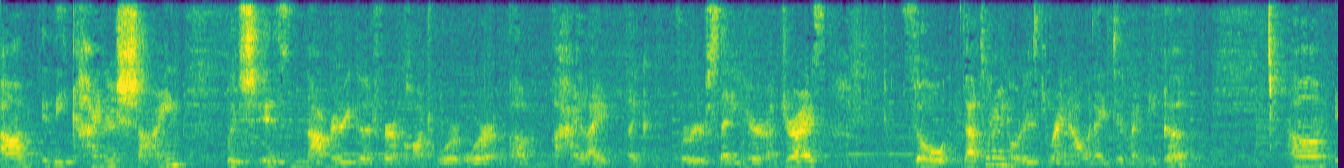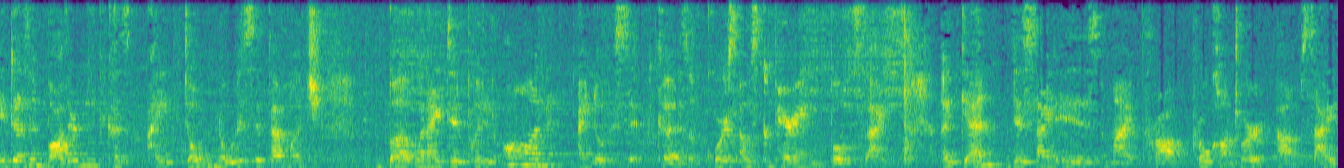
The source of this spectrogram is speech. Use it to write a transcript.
Um, they kind of shine, which is not very good for a contour or um, a highlight, like for setting your under eyes. So that's what I noticed right now when I did my makeup. Um, it doesn't bother me because I don't notice it that much but when I did put it on I noticed it because of course I was comparing both sides. Again this side is my pro, pro contour um, side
